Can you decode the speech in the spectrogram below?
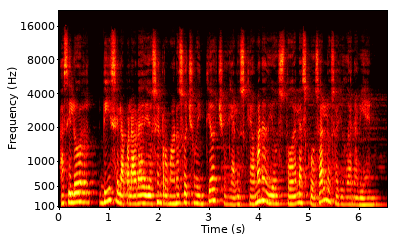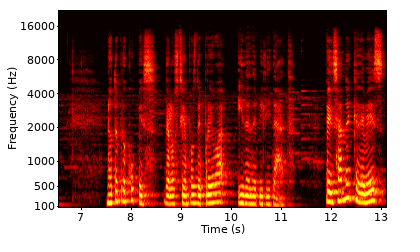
Así lo dice la palabra de Dios en Romanos 8:28, y a los que aman a Dios todas las cosas los ayudan a bien. No te preocupes de los tiempos de prueba y de debilidad pensando en que debes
